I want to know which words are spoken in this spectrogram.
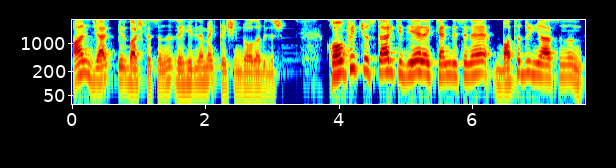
ancak bir başkasını zehirlemek peşinde olabilir. Confucius der ki diyerek kendisine Batı dünyasının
